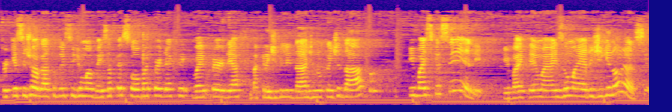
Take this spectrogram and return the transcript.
porque se jogar tudo isso de uma vez, a pessoa vai perder, vai perder a, a credibilidade no candidato e vai esquecer ele e vai ter mais uma era de ignorância.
